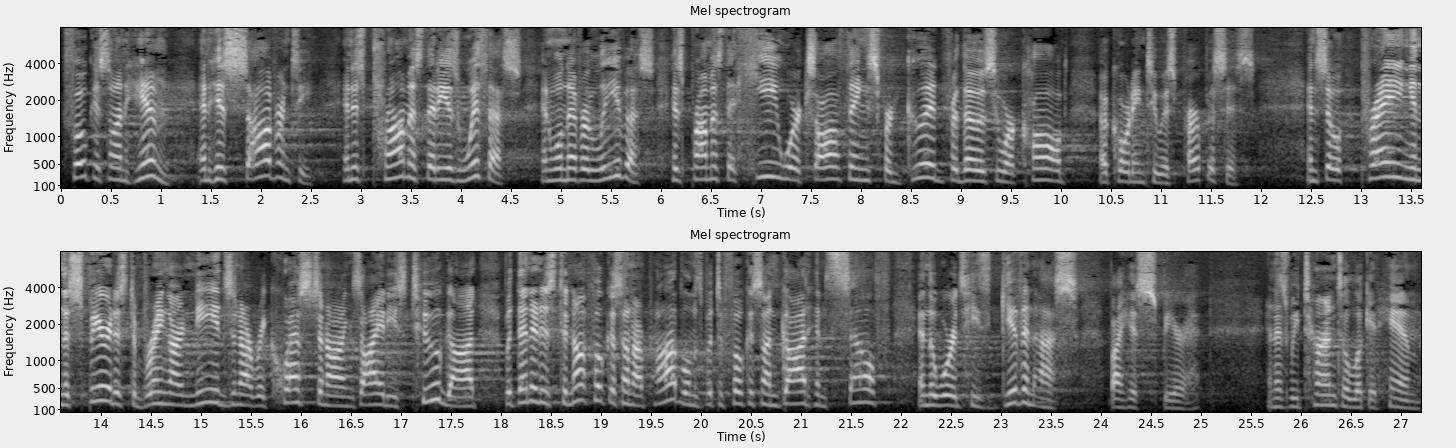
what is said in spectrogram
focus on Him and His sovereignty and his promise that he is with us and will never leave us, his promise that he works all things for good for those who are called according to his purposes. And so praying in the Spirit is to bring our needs and our requests and our anxieties to God, but then it is to not focus on our problems, but to focus on God Himself and the words He's given us by His Spirit. And as we turn to look at Him,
